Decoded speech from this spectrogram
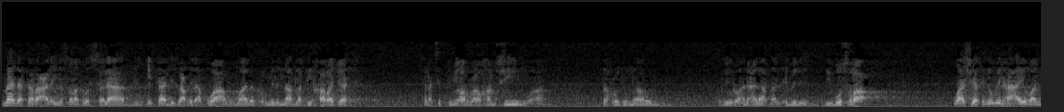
ذكر عليه الصلاة والسلام من قتال لبعض الأقوام وما ذكر من النار التي خرجت. سنة 654 وتخرج نار تضيء عن عناق الإبل ببصرى وأشياء كثيرة ومنها أيضا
